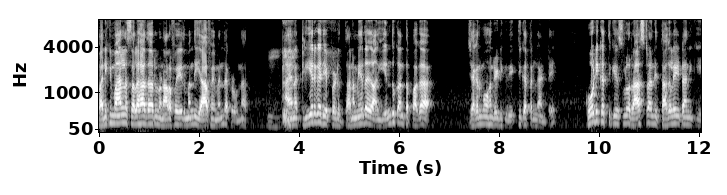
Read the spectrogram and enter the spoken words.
పనికి మాలిన సలహాదారులు నలభై ఐదు మంది యాభై మంది అక్కడ ఉన్నారు. ఆయన క్లియర్గా చెప్పాడు తన మీద ఎందుకు అంత పగ జగన్మోహన్ రెడ్డికి వ్యక్తిగతంగా అంటే కోడికత్తి కేసులో రాష్ట్రాన్ని తగలేయటానికి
